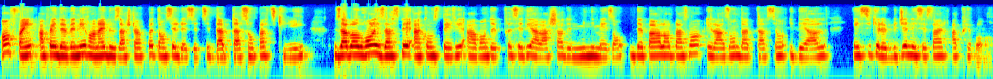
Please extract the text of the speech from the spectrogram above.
Enfin, afin de venir en aide aux acheteurs potentiels de ce type d'habitation particulier, nous aborderons les aspects à considérer avant de procéder à l'achat d'une mini-maison, de par l'emplacement et la zone d'habitation idéale, ainsi que le budget nécessaire à prévoir.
